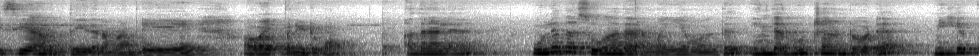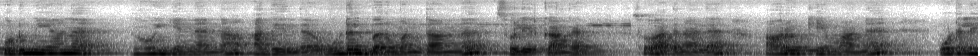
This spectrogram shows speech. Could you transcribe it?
ஈஸியாக வந்து இதை நம்ம அப்படியே அவாய்ட் பண்ணிவிடுவோம் அதனால் உலக சுகாதார மையம் வந்து இந்த நூற்றாண்டோட மிக கொடுமையான நோய் என்னன்னா அது இந்த உடல் பருமன் தான்னு சொல்லியிருக்காங்க. ஸோ அதனால் ஆரோக்கியமான உடலை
